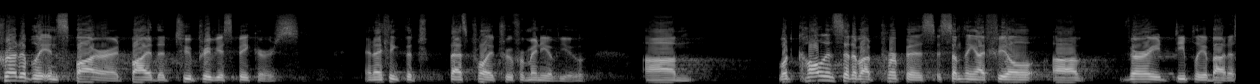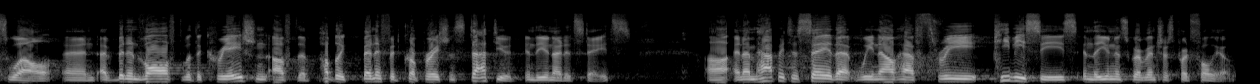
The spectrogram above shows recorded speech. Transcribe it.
incredibly inspired by the two previous speakers, and I think that that's probably true for many of you. Um, what Colin said about purpose is something I feel uh, very deeply about as well, and I've been involved with the creation of the Public Benefit Corporation Statute in the United States. Uh, and I'm happy to say that we now have three PBCs in the Union Square Ventures portfolio.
